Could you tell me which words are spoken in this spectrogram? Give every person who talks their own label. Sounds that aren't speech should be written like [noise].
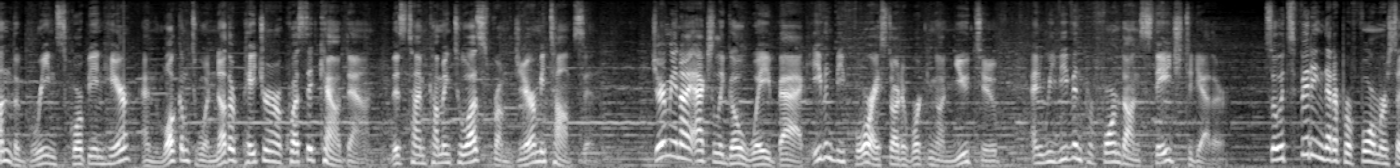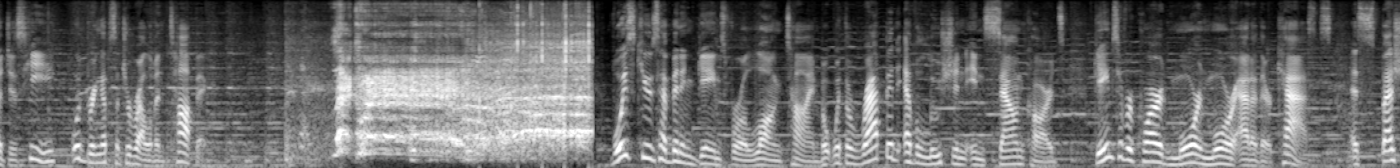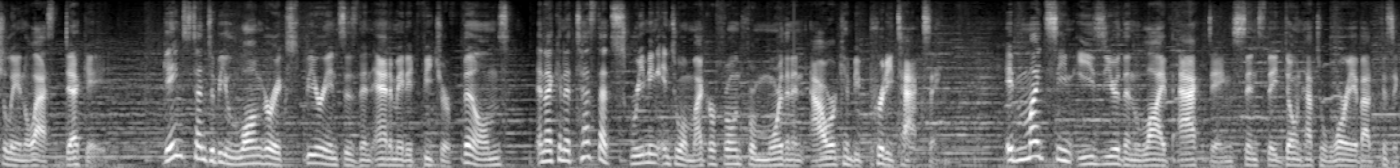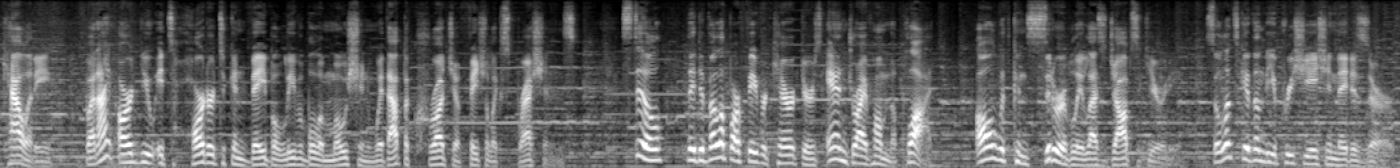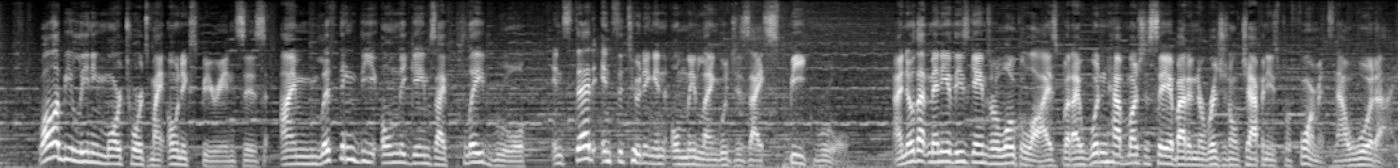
Speaker 1: Everyone, the Green Scorpion here, and welcome to another patron requested countdown, this time coming to us from Jeremy Thompson. Jeremy and I actually go way back, even before I started working on YouTube, and we've even performed on stage together. So it's fitting that a performer such as he would bring up such a relevant topic. Liquid! Voice cues have been in games for a long time, but with the rapid evolution in sound cards, games have required more and more out of their casts, especially in the last decade. Games tend to be longer experiences than animated feature films, and I can attest that screaming into a microphone for more than an hour can be pretty taxing. It might seem easier than live acting since they don't have to worry about physicality, but I'd argue it's harder to convey believable emotion without the crutch of facial expressions. Still, they develop our favorite characters and drive home the plot, all with considerably less job security. So let's give them the appreciation they deserve. While I'll be leaning more towards my own experiences, I'm lifting the only games I've played rule, instead instituting an only languages I speak rule. I know that many of these games are localized, but I wouldn't have much to say about an original Japanese performance, now would I?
